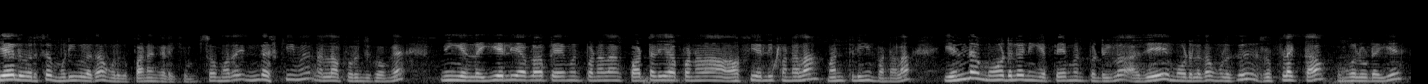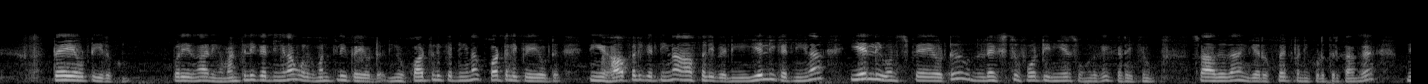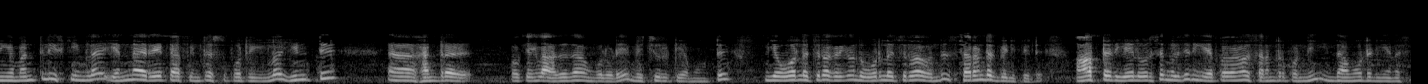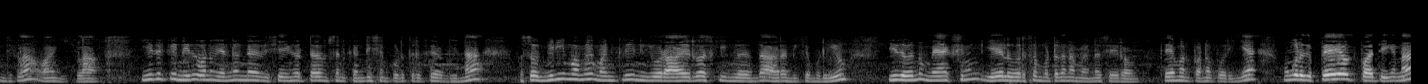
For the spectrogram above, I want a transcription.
ஏழு வருஷம் முடிவுல தான் உங்களுக்கு பணம் கிடைக்கும். ஸோ முதல் இந்த ஸ்கீமை நல்லா புரிஞ்சுக்கோங்க. நீங்க இதில் இயர்லியாவெலாம் பேமெண்ட் பண்ணலாம் குவார்டர்லியா பண்ணலாம் ஆஃப் இயர்லி பண்ணலாம் மந்த்லியும் பண்ணலாம். என்ன மோடில் நீங்க பேமெண்ட் பண்றீங்களோ அதே மோடில் தான் உங்களுக்கு ரிஃப்ளெக்டாக உங்களுடைய பே அவுட் இருக்கும். புரியுதுங்களா? நீங்க மந்த்லி கட்டினீங்கன்னா உங்களுக்கு மந்த்லி பே அவுட் நீங்க குவார்டர்லி கட்டினீங்கன்னா குவார்டர்லி பே அவுட் நீங்க ஹாஃப் அலி கட்டினீங்கன்னா ஹாஃப் அலி பே நீங்க இயர்லி கட்டினீங்கன்னா yearly once pay out next fourteen years உங்களுக்கு கிடைக்கும். ஸோ அதுதான் இங்க ரிஃப்ளெக்ட் பண்ணி கொடுத்துருக்காங்க. நீங்க மந்த்லி ஸ்கீம்ல என்ன ரேட் ஆஃப் இன்ட்ரெஸ்ட் போட்டிருக்கீங்களோ இன்ட்டு ஹண்ட்ரட் uh, ஓகேங்களா? அதுதான் உங்களுடைய மெச்சூரிட்டி அமௌண்ட் நீங்க ஒரு லட்ச ரூபா கிடைக்கும். அந்த ஒரு லட்ச ரூபா வந்து சரண்டர் பெனிஃபிட் ஆஃப்டர் ஏழு வருஷம் கழிச்சு நீங்க எப்ப வேணாலும் சரண்டர் பண்ணி இந்த அமௌண்ட்டை நீங்க என்ன செஞ்சுக்கலாம்? வாங்கிக்கலாம். இதுக்கு நிறுவனம் என்னென்ன விஷயங்கள் டேர்ம்ஸ் அண்ட் கண்டிஷன் கொடுத்துருக்கு அப்படின்னா ஸோ மினிமமே மந்த்லி நீங்க ஒரு ஆயிரம் ரூபா ஸ்கீம்ல இருந்து ஆரம்பிக்க முடியும். இது வந்து மேக்சிமம் ஏழு வருஷம் மட்டும் தான் நம்ம என்ன செய்யறோம் பேமெண்ட் பண்ண போறீங்க. உங்களுக்கு பே அவுட் பாத்தீங்கன்னா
